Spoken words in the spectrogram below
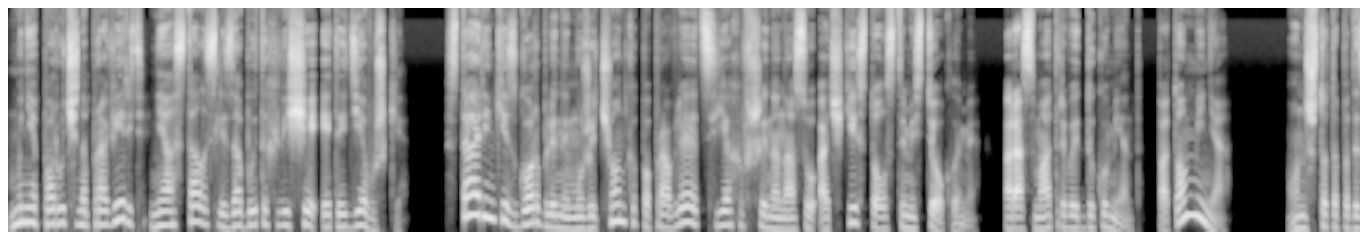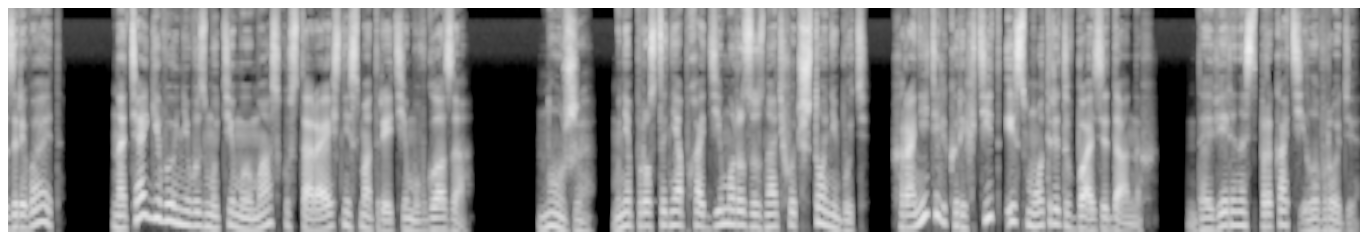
Мне поручено проверить, не осталось ли забытых вещей этой девушки. Старенький сгорбленный мужичонка поправляет съехавшие на носу очки с толстыми стеклами, рассматривает документ, потом меня. Он что-то подозревает? Натягиваю невозмутимую маску, стараясь не смотреть ему в глаза. Ну же, мне просто необходимо разузнать хоть что-нибудь. Хранитель кряхтит и смотрит в базе данных. Доверенность прокатила вроде.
